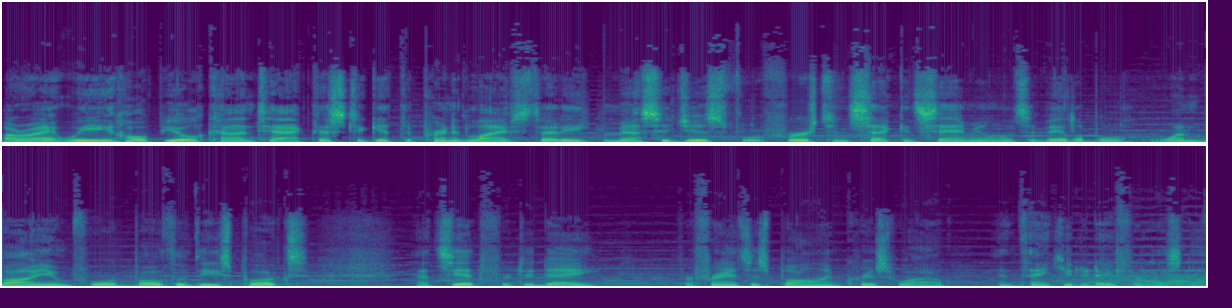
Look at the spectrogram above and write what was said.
All right, we hope you'll contact us to get the printed life study messages for 1st and 2nd Samuel. It's available one volume for both of these books. That's it for today. For Francis Ball, I'm Chris Wild, and thank you today for listening.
